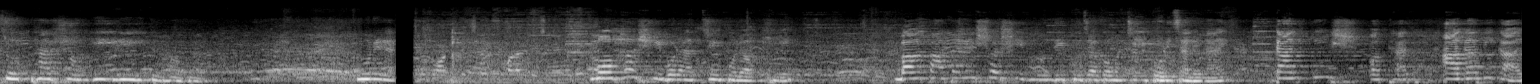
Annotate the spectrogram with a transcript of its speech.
শ্রদ্ধার সঙ্গে গৃহীত হবে। মনে মহাশিবরাত্রি উপলক্ষে বা পাতালেশ্বর শিব মন্দির পূজা কমিটির পরিচালনায় কালকিস অর্থাৎ আগামীকাল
